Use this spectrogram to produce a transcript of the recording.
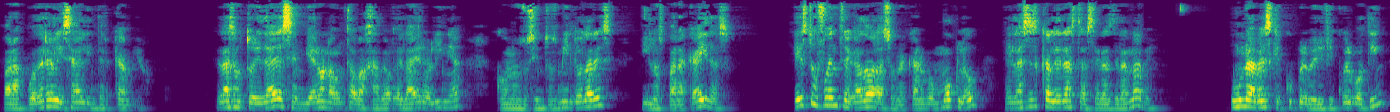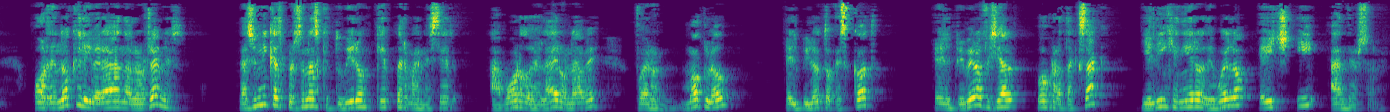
para poder realizar el intercambio. Las autoridades enviaron a un trabajador de la aerolínea con los 200 mil dólares y los paracaídas. Esto fue entregado a la sobrecargo Mocklow en las escaleras traseras de la nave. Una vez que Cooper verificó el botín, ordenó que liberaran a los rehenes. Las únicas personas que tuvieron que permanecer a bordo de la aeronave fueron Mocklow, el piloto Scott, el primer oficial Bob Rataksak y el ingeniero de vuelo H. E. Anderson.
